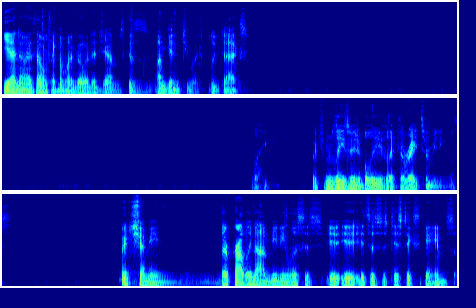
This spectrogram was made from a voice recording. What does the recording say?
Yeah, no, I don't think I'm gonna go into gems because I'm getting too much blue tax. Like, which leads me to believe like the rates are meaningless. Which I mean, they're probably not meaningless. It's it, it it's a statistics game, so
